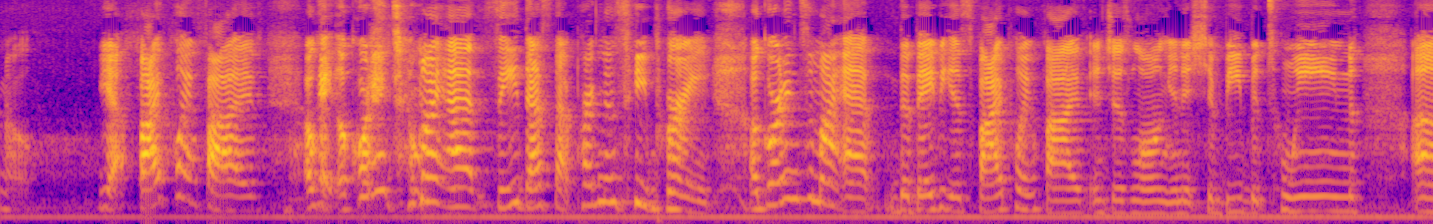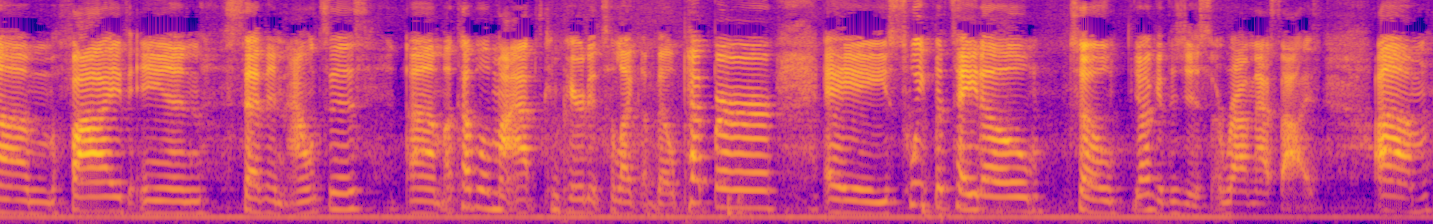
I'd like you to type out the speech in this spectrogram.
no. Yeah, 5.5. Okay, according to my app, see, that's that pregnancy brain. According to my app, the baby is 5.5 inches long and it should be between um, 5 and 7 ounces. Um, a couple of my apps compared it to like a bell pepper, a sweet potato. So y'all get the gist around that size. Um,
